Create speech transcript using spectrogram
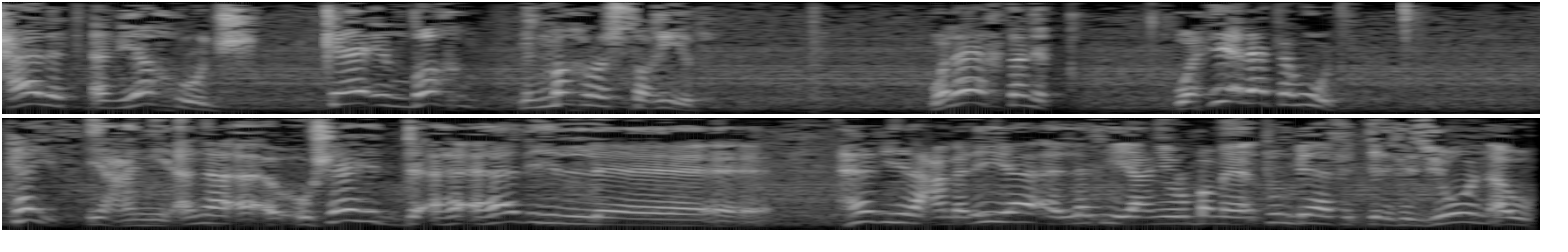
حالة أن يخرج كائن ضخم من مخرج صغير. ولا يختنق. وهي لا تموت. كيف؟ يعني أنا أشاهد هذه هذه العملية التي يعني ربما يأتون بها في التلفزيون أو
